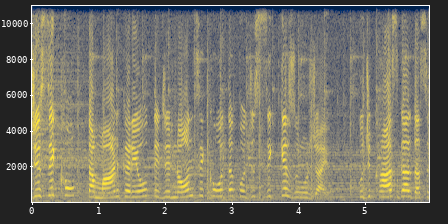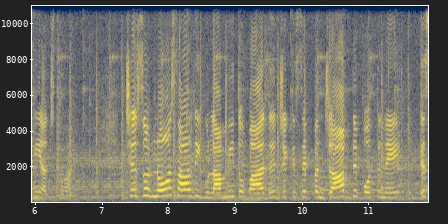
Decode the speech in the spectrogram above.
ਜੇ ਸਿੱਖ ਹੋ ਤਾਂ ਮਾਣ ਕਰਿਓ ਤੇ ਜੇ ਨੌਨ ਸਿੱਖ ਹੋ ਤਾਂ ਕੁਝ ਸਿੱਖ ਕੇ ਜ਼ਰੂਰ ਜਾਇਓ। ਕੁਝ ਖਾਸ ਗੱਲ ਦੱਸਣੀ ਅੱਜ ਤੁਹਾਨੂੰ। 609 ਸਾਲ ਦੀ ਗੁਲਾਮੀ ਤੋਂ ਬਾਅਦ ਜੇ ਕਿਸੇ ਪੰਜਾਬ ਦੇ ਪੁੱਤ ਨੇ ਇਸ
